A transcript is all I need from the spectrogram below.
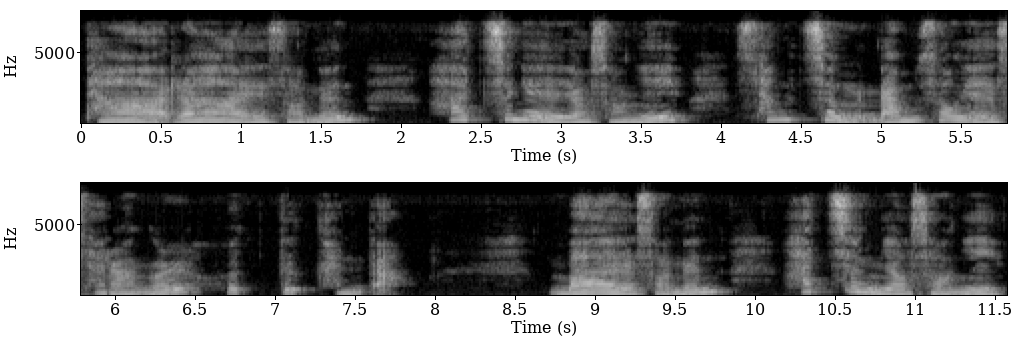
다라에서는 하층의 여성이 상층 남성의 사랑을 획득한다. 마에서는 하층 여성이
